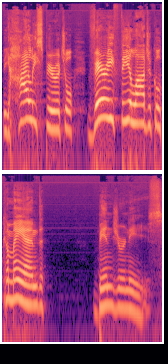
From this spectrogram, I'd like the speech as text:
the highly spiritual, very theological command bend your knees.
